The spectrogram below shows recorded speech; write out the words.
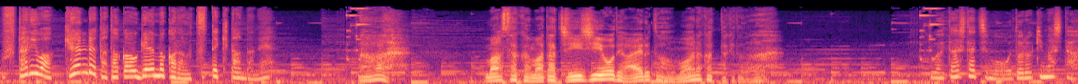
二人は剣で戦うゲームから移ってきたんだね。ああまさかまた GGO で会えるとは思わなかったけどな。私たちも驚きました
